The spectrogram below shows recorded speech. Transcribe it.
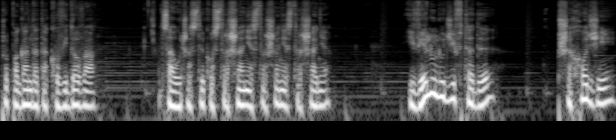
propaganda ta covidowa, cały czas tylko straszenie, straszenie, straszenie. I wielu ludzi wtedy przechodzi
